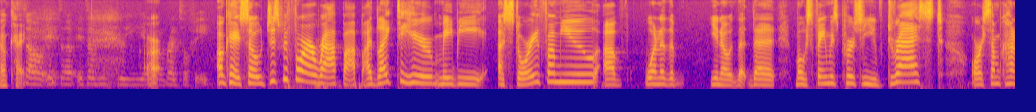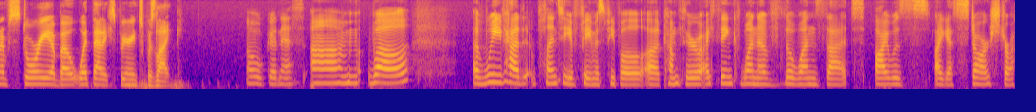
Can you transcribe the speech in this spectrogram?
Okay. So it's a it's a weekly uh, rental fee. Okay, so just before I wrap up, I'd like to hear maybe a story from you of one of the you know the, the most famous person you've dressed or some kind of story about what that experience was like? Oh goodness. Um, well uh, we've had plenty of famous people uh, come through. I think one of the ones that I was, I guess, starstruck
